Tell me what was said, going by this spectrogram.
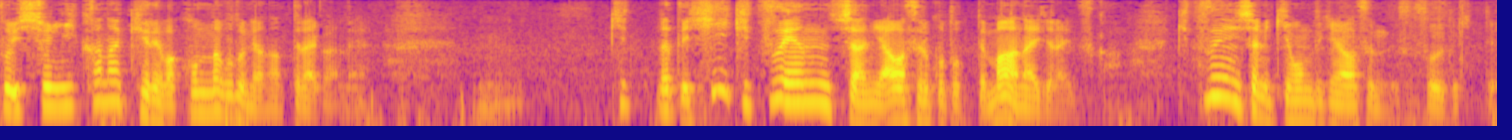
と一緒に行かなければこんなことにはなってないからね。うん、だって非喫煙者に合わせることってまあないじゃないですか。喫煙者に基本的に合わせるんですよ、そういう時って。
